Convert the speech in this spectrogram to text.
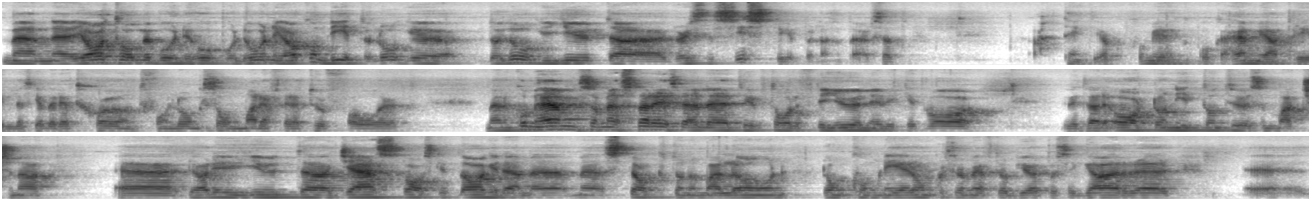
men jag och Tommy bodde ihop och då när jag kom dit då låg, då låg Utah Grizzlies sist typ eller sånt där. Så att, jag tänkte jag kommer åka hem i april, det ska bli rätt skönt, få en lång sommar efter det tuffa året. Men kom hem som mästare istället typ 12 juni vilket var vet, vi hade 18-19 000 matcherna. Eh, du hade ju Utah Jazz basketlaget där med, med Stockton och Malone. De kom ner omklädningsrummet efter och bjöd på cigarrer. Eh,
